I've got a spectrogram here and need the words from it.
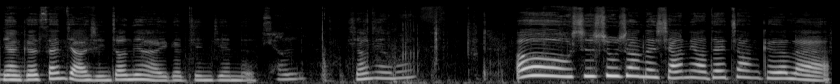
两个三角形中间还有一个尖尖的。小小鸟吗？哦，是树上的小鸟在唱歌了。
